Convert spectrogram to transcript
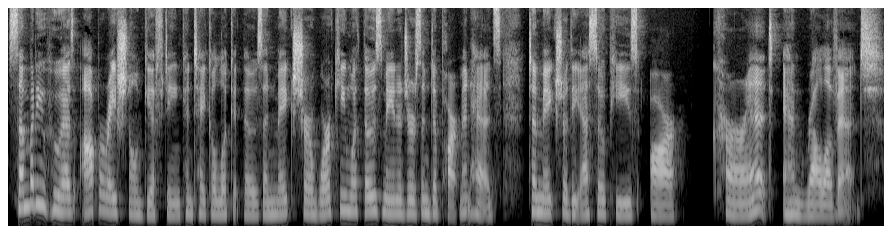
somebody who has operational gifting can take a look at those and make sure, working with those managers and department heads, to make sure the SOPs are current and relevant.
